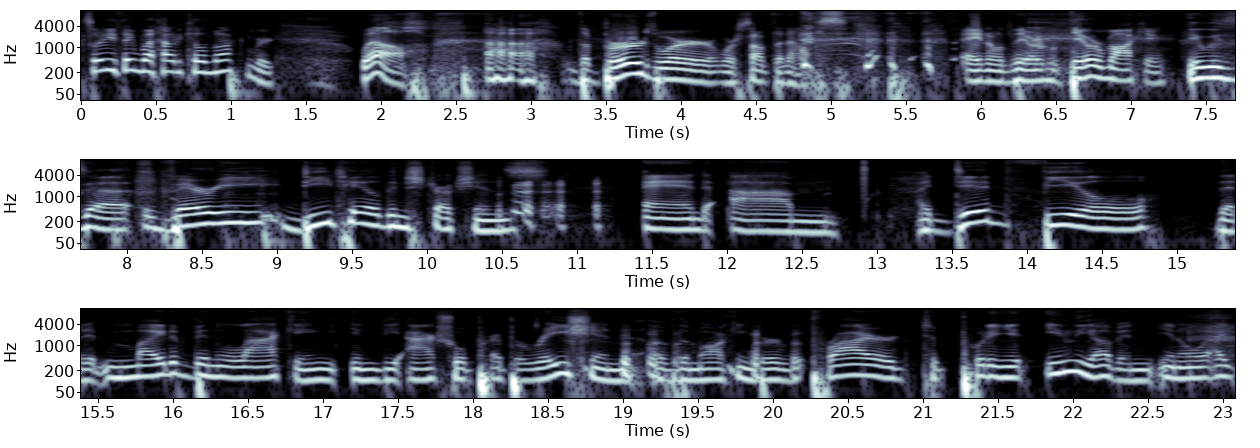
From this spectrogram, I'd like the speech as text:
so what do you think about How to Kill a Mockingbird? Well, uh, the birds were were something else. and, you know, they were they were mocking. It was uh, very detailed instructions, and um, I did feel that it might have been lacking in the actual preparation of the mockingbird prior to putting it in the oven. You know, I,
